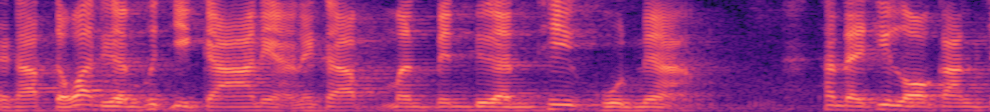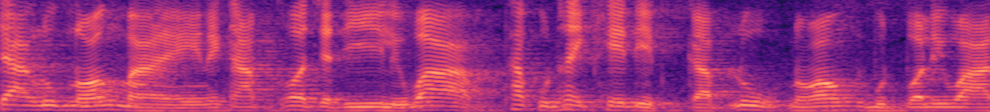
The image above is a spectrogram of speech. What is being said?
นะครับ แต่ว่าเดือนพฤศจิกาเนี่ยนะครับ มันเป็นเดือนที่คุณเนี่ยท่านใดที่รอการจ้างลูกน้องใหม่นะครับ ก็จะดีหรือว่าถ้าคุณให้เครดิตกับลูกน้องบุตรบริวาร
